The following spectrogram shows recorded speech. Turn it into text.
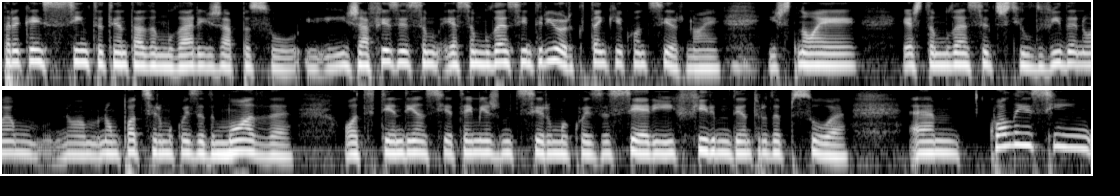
para quem se sinta tentado a mudar e já passou e já fez essa, essa mudança interior que tem que acontecer, não é? Isto não é esta mudança de estilo de vida não é não, é, não pode ser uma coisa de moda ou de tendência, tem mesmo de ser uma coisa séria e firme dentro da pessoa. Um, qual é assim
